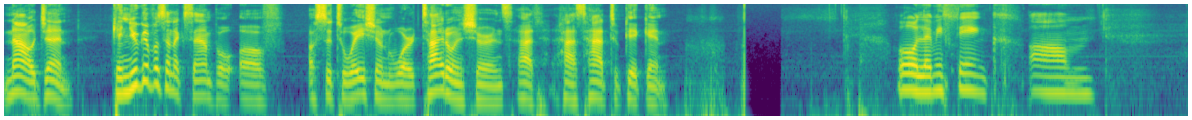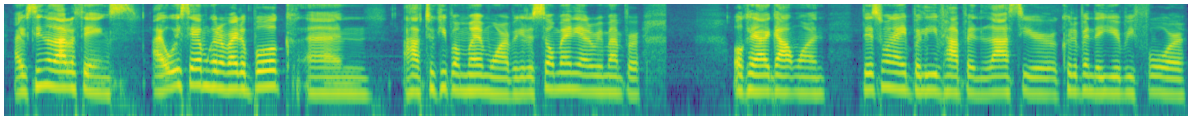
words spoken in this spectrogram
Now, Jen, can you give us an example of a situation where title insurance had has had to kick in? Oh, let me think. Um, I've seen a lot of things. I always say I'm going to write a book and I have to keep a memoir because there's so many I remember. Okay, I got one. This one I believe happened last year. It could have been the year before.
